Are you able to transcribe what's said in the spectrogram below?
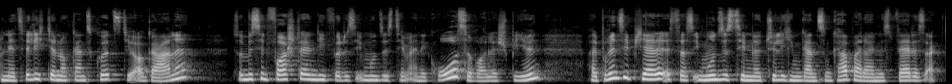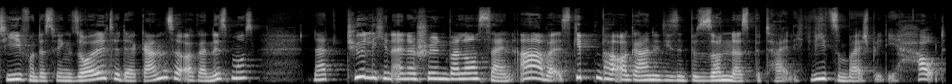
Und jetzt will ich dir noch ganz kurz die Organe so ein bisschen vorstellen, die für das Immunsystem eine große Rolle spielen. Weil prinzipiell ist das Immunsystem natürlich im ganzen Körper deines Pferdes aktiv und deswegen sollte der ganze Organismus natürlich in einer schönen Balance sein. Aber es gibt ein paar Organe, die sind besonders beteiligt, wie zum Beispiel die Haut,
